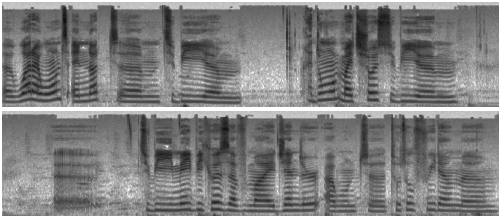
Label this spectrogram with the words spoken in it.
uh, what I want, and not um, to be. Um, I don't want my choice to be. Um, uh, to be made because of my gender. I want uh, total freedom um,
